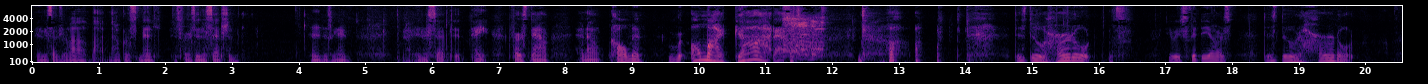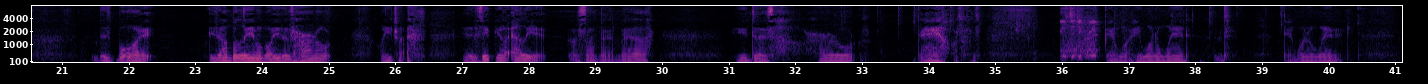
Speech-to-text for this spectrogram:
interception uh, by Malcolm Smith. His first interception in this game. Got intercepted. Dang. First down. And now Coleman. Oh my God. this dude hurdled. He reached 50 yards. This dude hurdled. This boy, he's unbelievable. He just hurdled. What are you trying? Ezekiel Elliott or something, man. He just hurdled. Damn. They want. He want to win. They want to win.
